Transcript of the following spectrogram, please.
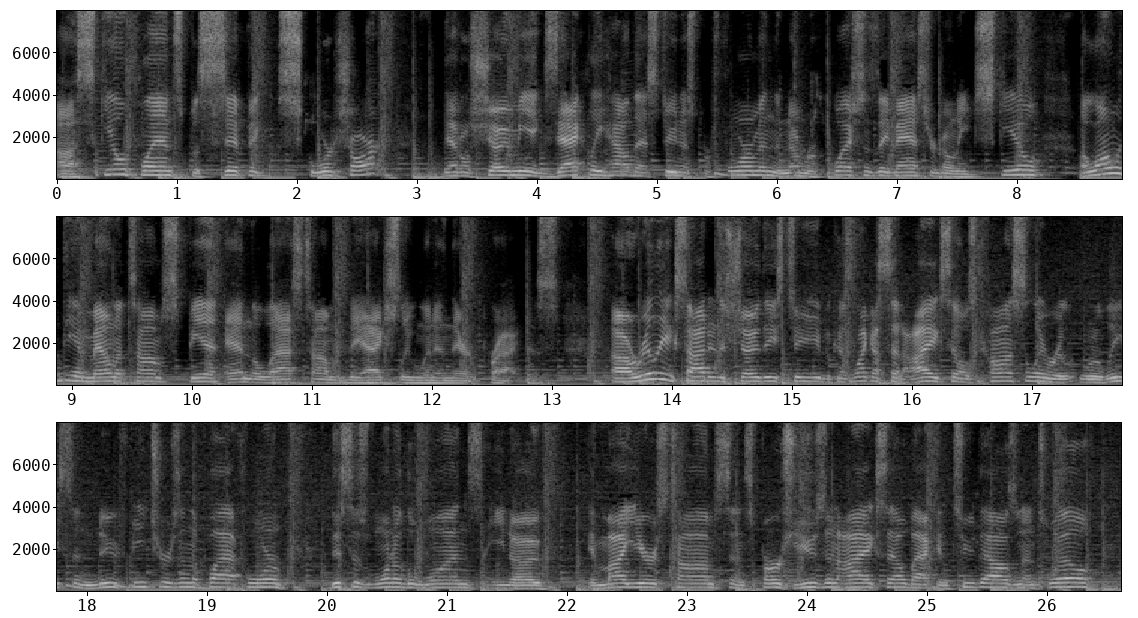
uh, skill plan specific score chart that'll show me exactly how that student is performing, the number of questions they've answered on each skill, along with the amount of time spent and the last time that they actually went in there and practice. Uh, really excited to show these to you because, like I said, IXL is constantly re- releasing new features in the platform. This is one of the ones, you know, in my year's time since first using IXL back in 2012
